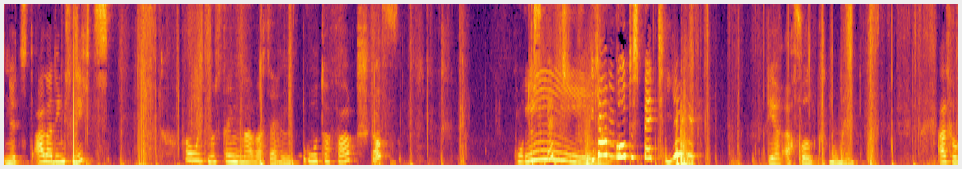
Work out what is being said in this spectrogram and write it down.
Nützt allerdings nichts. Oh, ich muss dringend mal was essen. Roter Farbstoff. Rotes Hey. Bett. Ich habe ein rotes Bett. Yay. Der Erfolgsmoment. Also.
